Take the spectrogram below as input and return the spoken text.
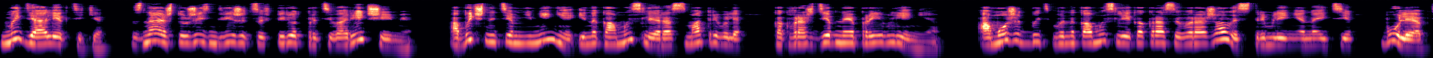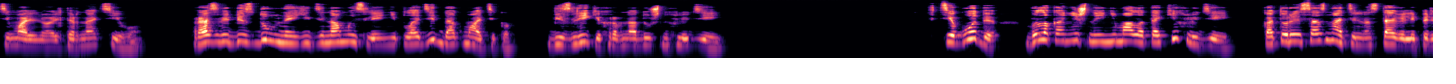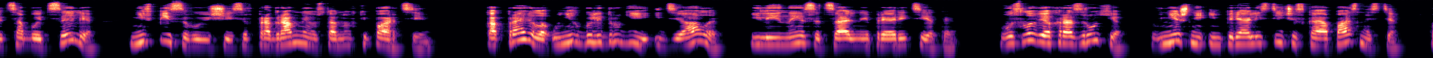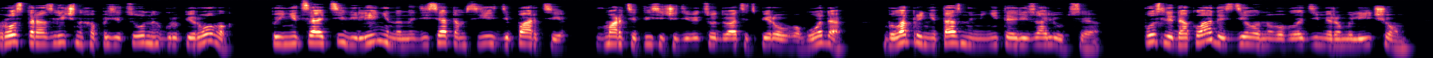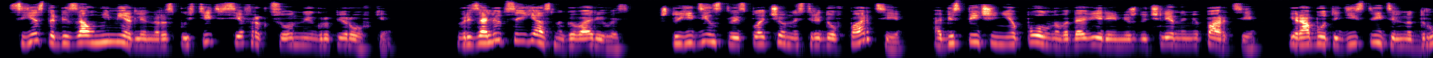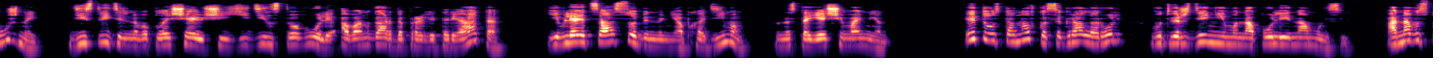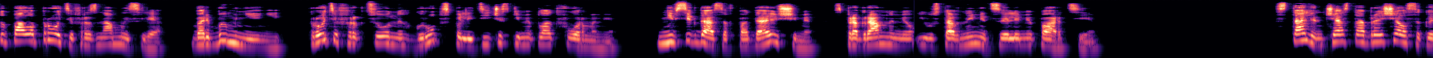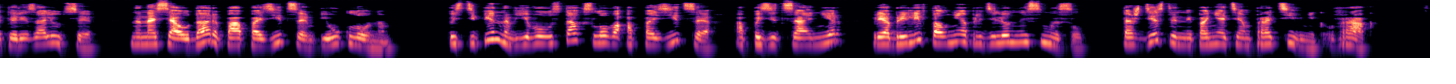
Мы, диалектики, зная, что жизнь движется вперед противоречиями, обычно, тем не менее, инакомыслие рассматривали как враждебное проявление, а может быть, в инакомыслии как раз и выражалось стремление найти более оптимальную альтернативу. Разве бездумное единомыслие не плодит догматиков, безликих равнодушных людей? В те годы было, конечно, и немало таких людей, которые сознательно ставили перед собой цели, не вписывающиеся в программные установки партии. Как правило, у них были другие идеалы или иные социальные приоритеты. В условиях разрухи, внешней империалистической опасности роста различных оппозиционных группировок по инициативе Ленина на 10-м съезде партии в марте 1921 года была принята знаменитая резолюция. После доклада, сделанного Владимиром Ильичем, съезд обязал немедленно распустить все фракционные группировки. В резолюции ясно говорилось, что единство и сплоченность рядов партии, обеспечение полного доверия между членами партии и работы действительно дружной, действительно воплощающей единство воли авангарда пролетариата, является особенно необходимым в настоящий момент. Эта установка сыграла роль в утверждении монополии на мысль. Она выступала против разномыслия, борьбы мнений, против фракционных групп с политическими платформами, не всегда совпадающими с программными и уставными целями партии. Сталин часто обращался к этой резолюции, нанося удары по оппозициям и уклонам. Постепенно в его устах слово «оппозиция», «оппозиционер» приобрели вполне определенный смысл, тождественный понятиям «противник», «враг».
